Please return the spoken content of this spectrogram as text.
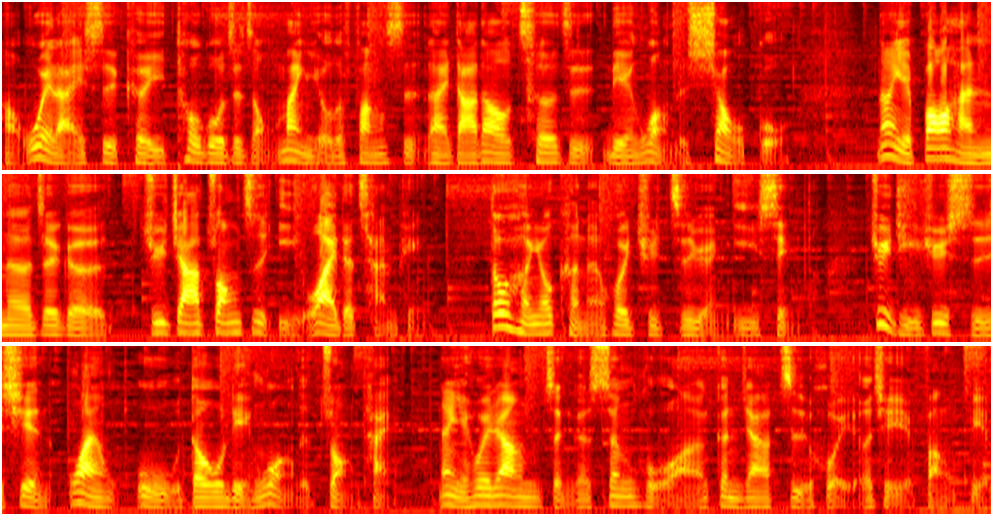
好，未来是可以透过这种漫游的方式来达到车子联网的效果。那也包含了这个居家装置以外的产品，都很有可能会去支援 eSIM，具体去实现万物都联网的状态。那也会让整个生活啊更加智慧，而且也方便。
